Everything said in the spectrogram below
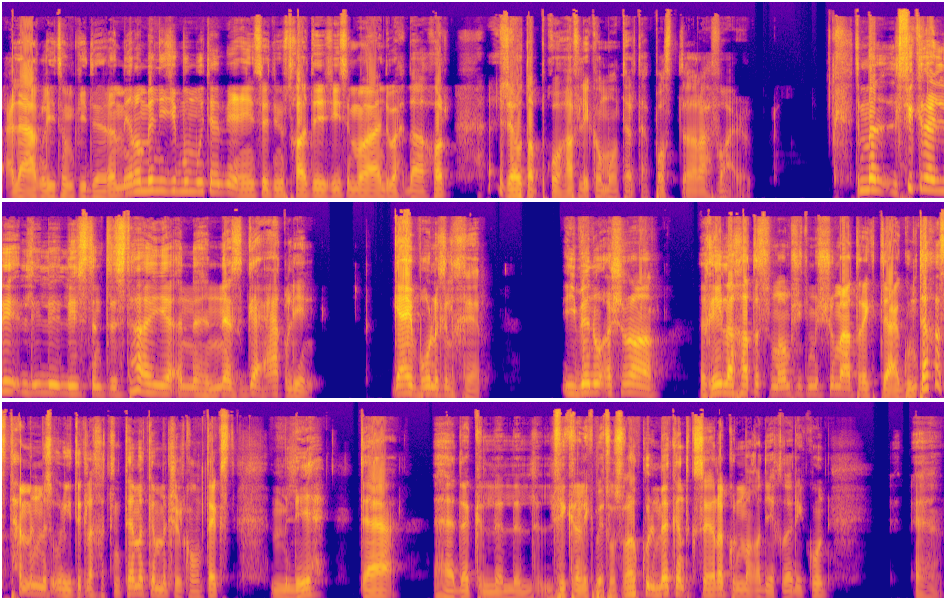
على عقليتهم كي دايرة mais راهم باغيين يجيبوا متابعين. cette stratégie سموها عند واحد آخر. جاو طبقوها في les commentaires تاع post راه viral تما الفكرة اللي, اللي استنتجتها هي أنه الناس كاع عاقلين. كاع يبغوا لك الخير. يبانوا أشرار. غير لا خاطرش ما مشيت يتمشوا مع الطريق تاعك. وانت خاص تحمل مسؤوليتك لاخاطش انت ما كملتش ال contexte مليح تاع هذاك الفكرة اللي كبغيت توصلها كل ما كانت قصيرة كل ما غادي يقدر يكون آه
